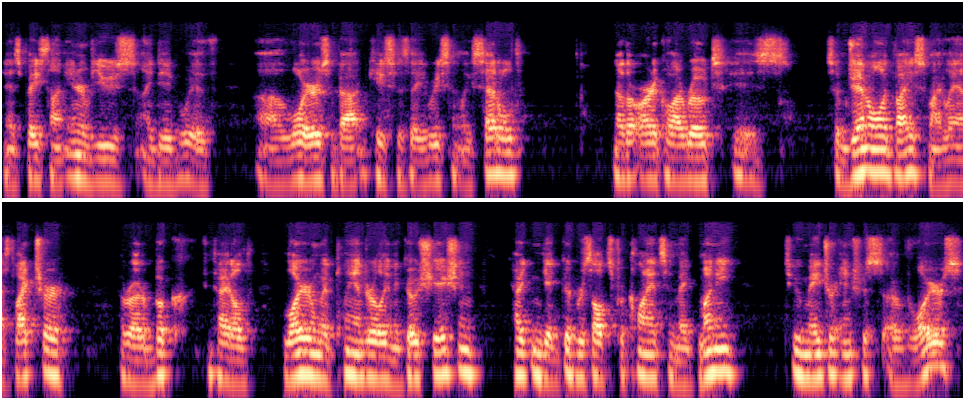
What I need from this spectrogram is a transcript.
And it's based on interviews I did with uh, lawyers about cases they recently settled. Another article I wrote is some general advice, my last lecture. I wrote a book entitled Lawyering with Planned Early Negotiation How You Can Get Good Results for Clients and Make Money, two major interests of lawyers.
